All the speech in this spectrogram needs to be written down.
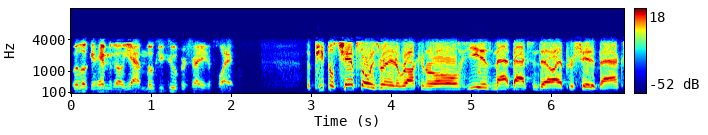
we'll look at him and go, "Yeah, Mookie Cooper's ready to play." The People's Champ's always ready to rock and roll. He is Matt Baxendale. I appreciate it, Bax,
